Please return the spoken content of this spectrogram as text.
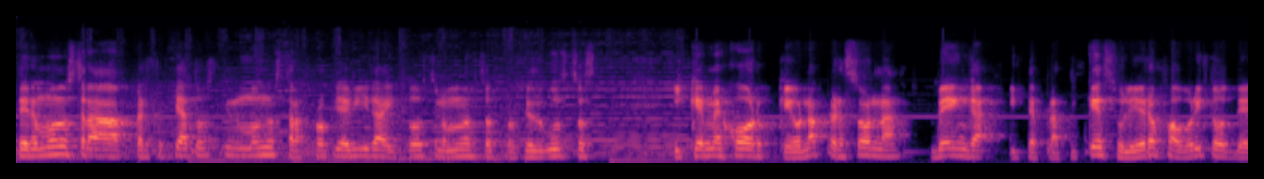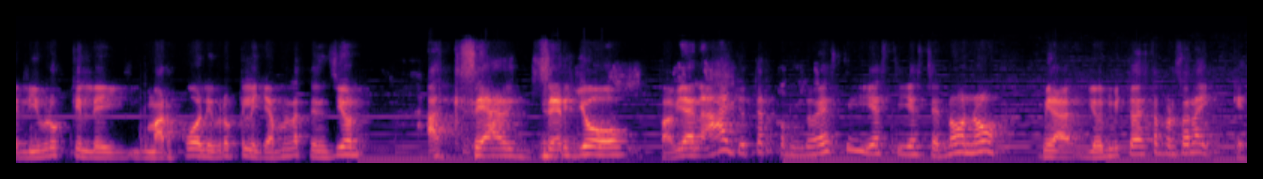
tenemos nuestra perspectiva, todos tenemos nuestra propia vida y todos tenemos nuestros propios gustos. Y qué mejor que una persona venga y te platique su libro favorito, del libro que le marcó, el libro que le llama la atención, a ser, ser yo, Fabián, ah, yo te recomiendo este y este y este. No, no, mira, yo invito a esta persona y que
